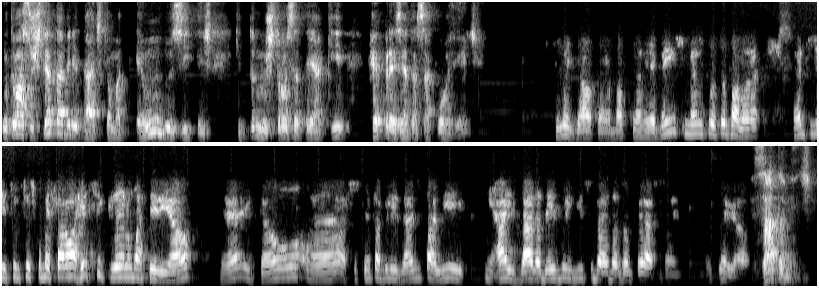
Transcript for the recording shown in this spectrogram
Então, a sustentabilidade, que é, uma, é um dos itens que nos trouxe até aqui, representa essa cor verde. Que legal, cara, bacana. E é bem isso mesmo que você falou, né? Antes de tudo, vocês começaram a reciclando o material, né? Então, é, a sustentabilidade está ali enraizada desde o início das operações. Muito legal. Exatamente.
